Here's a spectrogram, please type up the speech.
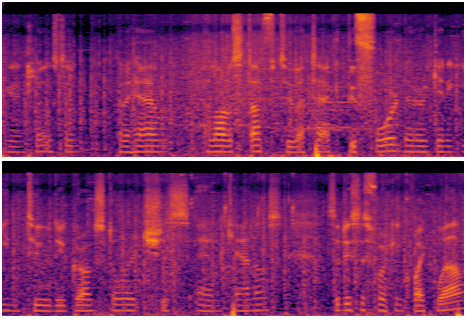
i Getting close to but I have a lot of stuff to attack before they're getting into the grog storages and cannons. So this is working quite well.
